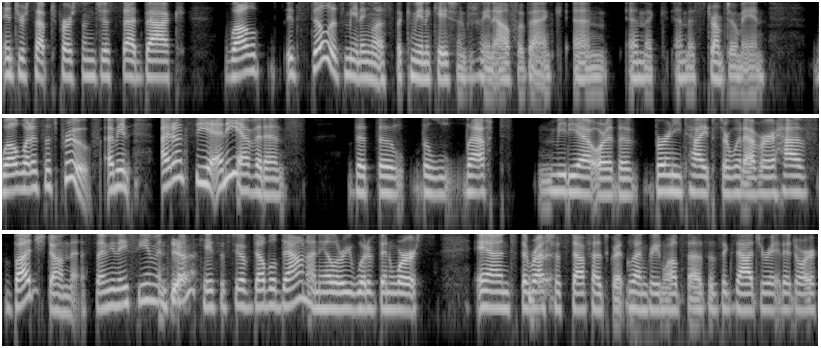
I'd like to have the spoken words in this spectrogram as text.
Intercept person just said back, well, it still is meaningless the communication between Alfa Bank and and the and this Trump domain. Well, what does this prove? I mean, I don't see any evidence that the the left media or the Bernie types or whatever have budged on this. I mean, they seem in some cases to have doubled down on Hillary would have been worse. And the Russia stuff, as Glenn Greenwald says, is exaggerated or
